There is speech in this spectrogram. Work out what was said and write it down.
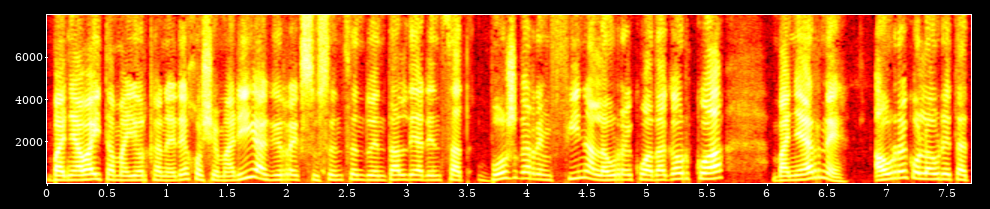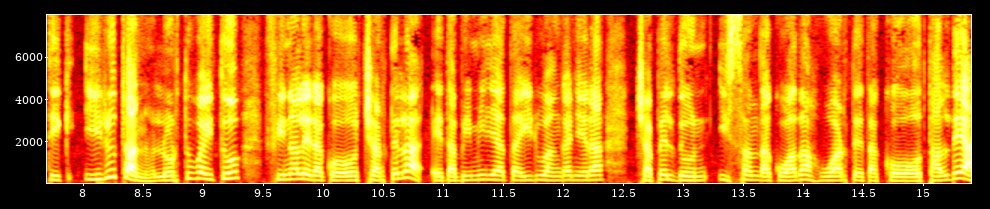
baina baita Mallorcan ere, Jose Mari, agirrek zuzentzen duen taldearentzat bosgarren final aurrekoa da gaurkoa, baina erne, aurreko lauretatik irutan lortu baitu finalerako txartela eta 2002an gainera txapeldun izandakoa da huartetako taldea.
